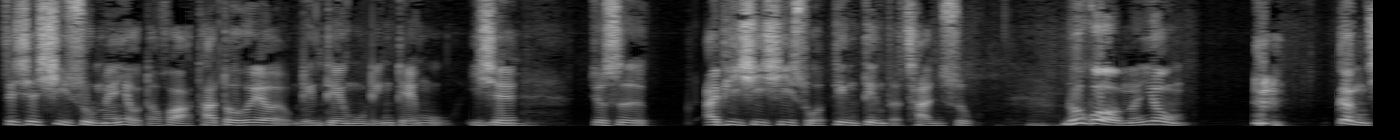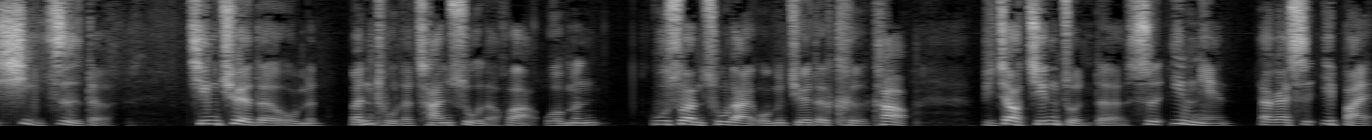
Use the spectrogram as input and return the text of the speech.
这些系数没有的话，它都会有零点五、零点五一些，就是 IPCC 所定定的参数。如果我们用 更细致的、精确的我们本土的参数的话，我们估算出来，我们觉得可靠、比较精准的是一年大概是一百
